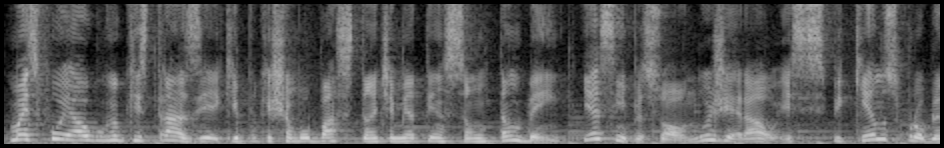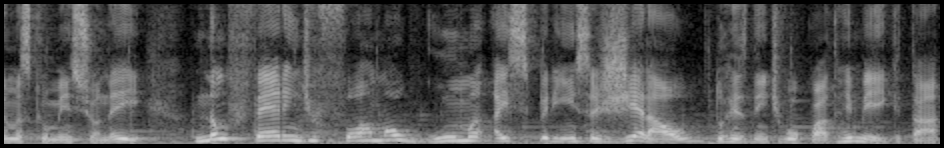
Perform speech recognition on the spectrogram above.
mas foi algo que eu quis trazer aqui porque chamou bastante a minha atenção também. E assim, pessoal, no geral, esses pequenos problemas que eu mencionei não ferem de forma alguma a experiência geral do Resident Evil 4 Remake, tá?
